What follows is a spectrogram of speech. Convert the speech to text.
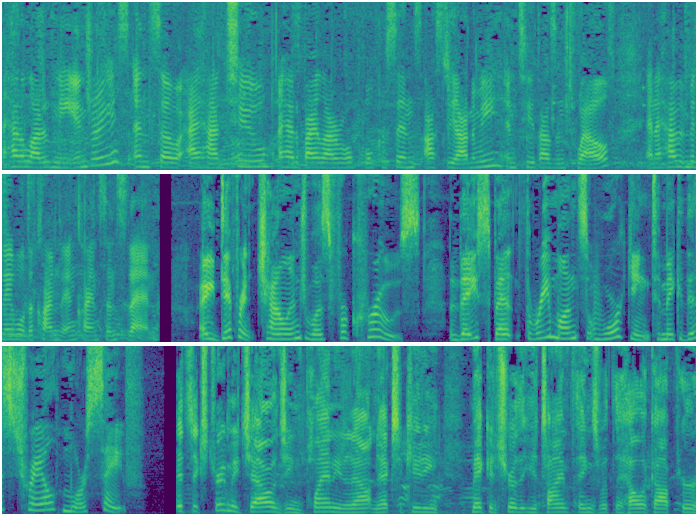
I had a lot of knee injuries, and so I had two, I had a bilateral Fulkerson's osteotomy in 2012, and I haven't been able to climb the incline since then. A different challenge was for crews. They spent three months working to make this trail more safe. It's extremely challenging planning it out and executing, making sure that you time things with the helicopter.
